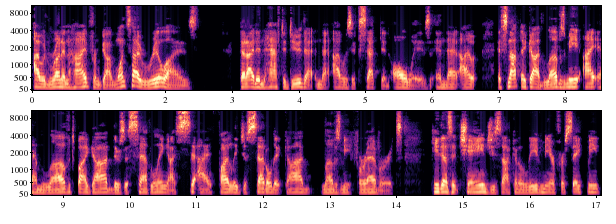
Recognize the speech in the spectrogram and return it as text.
I would run and hide from God. Once I realized that I didn't have to do that and that I was accepted always, and that I it's not that God loves me, I am loved by God. There's a settling. I I finally just settled it. God loves me forever. It's He doesn't change. He's not going to leave me or forsake me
